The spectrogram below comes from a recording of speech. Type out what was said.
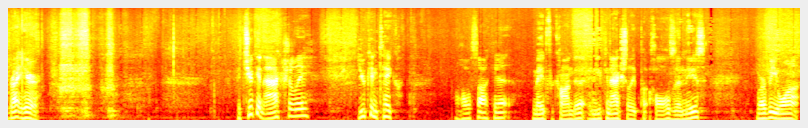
Right here. But you can actually, you can take a hole socket made for conduit and you can actually put holes in these wherever you want.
